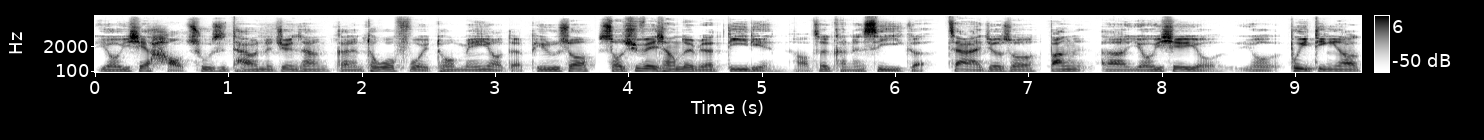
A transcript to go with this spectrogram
有一些好处是台湾的券商可能透过付委托没有的，比如说手续费相对比较低廉，哦，这可能是一个。再来就是说帮呃有一些有有不一定要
